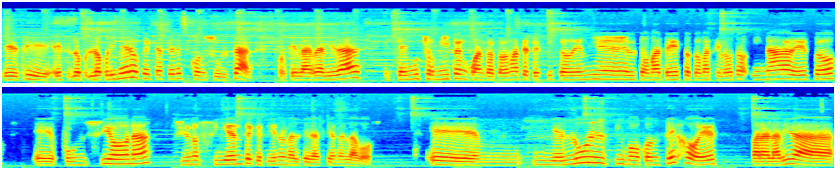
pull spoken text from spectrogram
Eh, sí, es lo, lo primero que hay que hacer es consultar, porque la realidad es que hay mucho mito en cuanto a tomate tecito de miel, tomate esto, tomate lo otro, y nada de eso eh, funciona si uno siente que tiene una alteración en la voz. Eh, y el último consejo es para la vida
